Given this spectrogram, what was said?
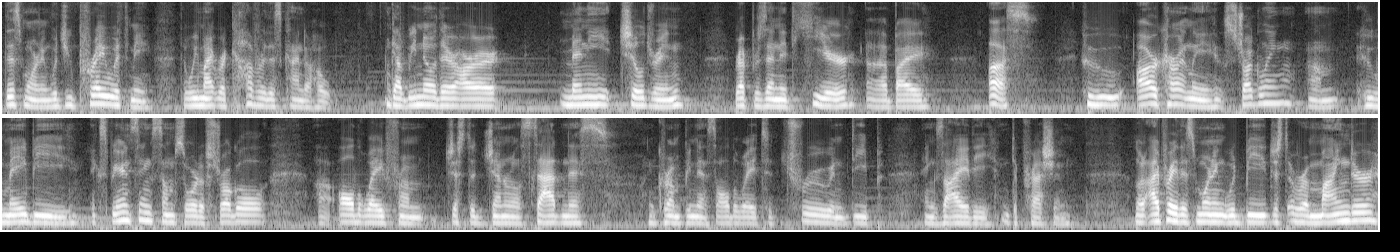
this morning, would you pray with me that we might recover this kind of hope? God, we know there are many children represented here uh, by us who are currently struggling, um, who may be experiencing some sort of struggle, uh, all the way from just a general sadness and grumpiness, all the way to true and deep anxiety and depression. Lord, I pray this morning would be just a reminder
